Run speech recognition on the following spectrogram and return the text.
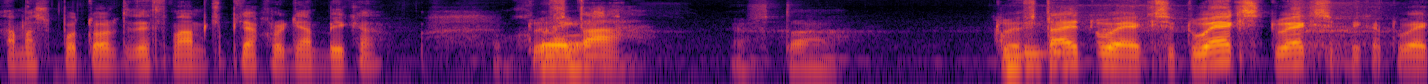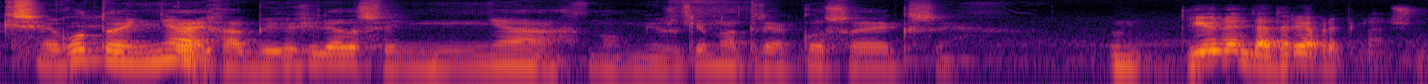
Άμα σου πω τώρα ότι δεν θυμάμαι και ποια χρονιά μπήκα. Του Το 7. 7. Του 7 ή του 6. Του 6, του 6 μπήκα, του 6. Εγώ το 9 είχα μπει, 2009 νομίζω και ήμουν 306. 2,93 πρέπει να σου.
